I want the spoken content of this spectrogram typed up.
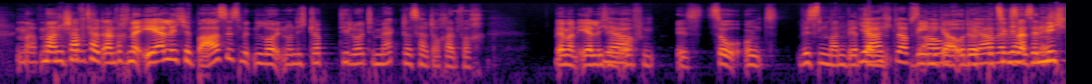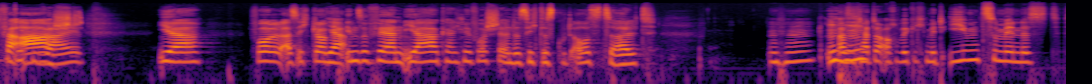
Ja, man schafft halt einfach eine ehrliche Basis mit den Leuten und ich glaube, die Leute merken das halt auch einfach, wenn man ehrlich Ja. und offen ist. So und wissen, man wird ja, dann weniger auch. oder wir beziehungsweise nicht verarscht. Ja, voll. Also ich glaube, insofern, ja, kann ich mir vorstellen, dass sich das gut auszahlt. Mhm. Also Mhm. ich hatte auch wirklich mit ihm zumindest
